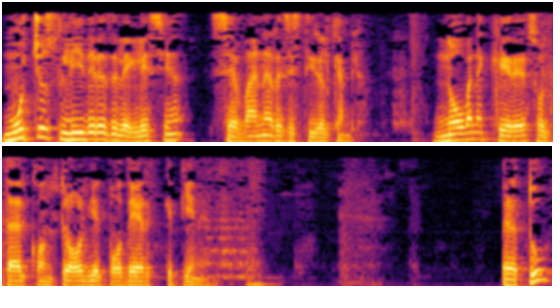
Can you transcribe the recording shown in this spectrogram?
muchos líderes de la iglesia se van a resistir al cambio. No van a querer soltar el control y el poder que tienen. Pero tú,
